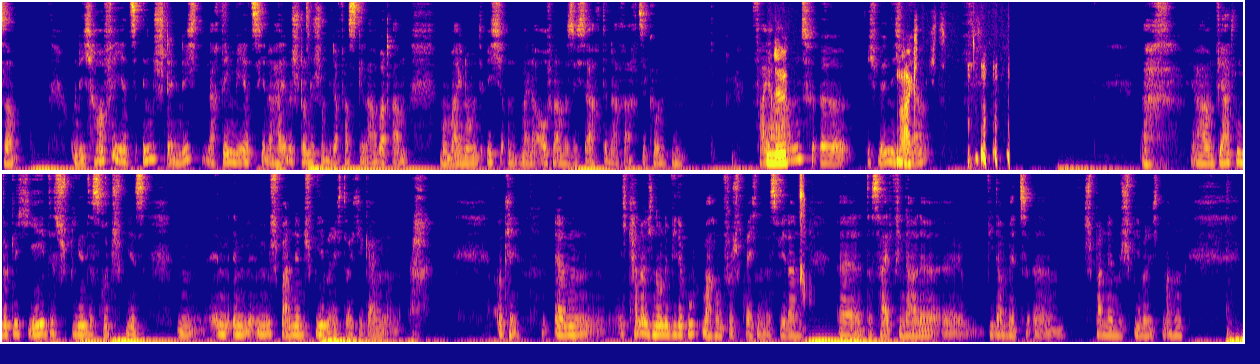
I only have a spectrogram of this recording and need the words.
So. Und ich hoffe jetzt inständig, nachdem wir jetzt hier eine halbe Stunde schon wieder fast gelabert haben, Momeino und ich und meine Aufnahme sich sagte nach acht Sekunden Feierabend, äh, ich will nicht Mag mehr. Nicht. Ach, ja, und wir hatten wirklich jedes Spiel des Rückspiels im, im, im spannenden Spielbericht durchgegangen. Und, ach, okay. Ähm, ich kann euch nur eine Wiedergutmachung versprechen, dass wir dann äh, das Halbfinale äh, wieder mit äh, spannendem Spielbericht machen.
